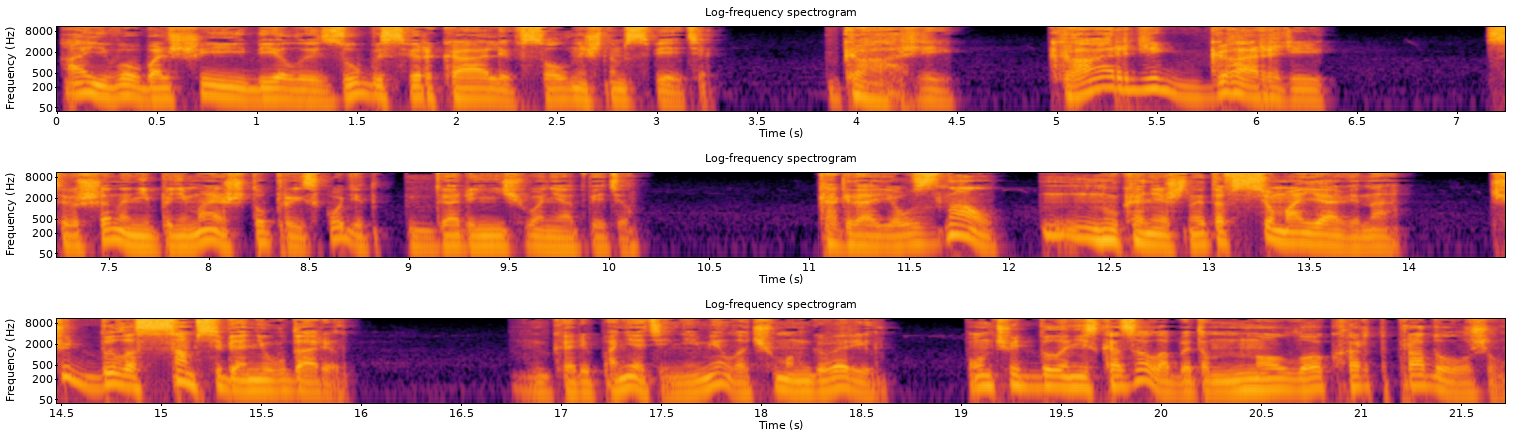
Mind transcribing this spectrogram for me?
а его большие белые зубы сверкали в солнечном свете. «Гарри! Гарри! Гарри!» Совершенно не понимая, что происходит, Гарри ничего не ответил. Когда я узнал, ну, конечно, это все моя вина. Чуть было сам себя не ударил. Гарри понятия не имел, о чем он говорил. Он чуть было не сказал об этом, но Локхарт продолжил.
